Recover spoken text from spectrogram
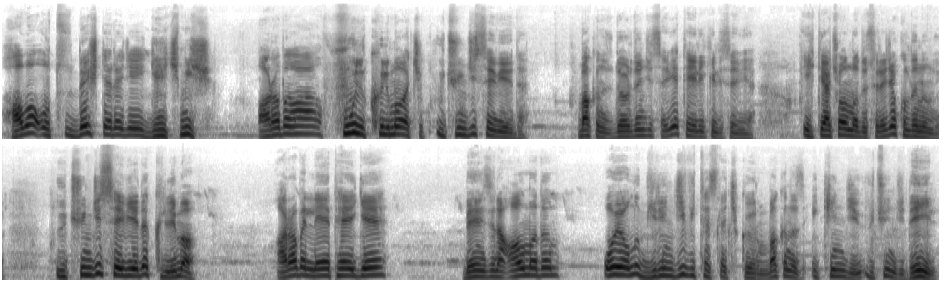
hava 35 dereceyi geçmiş. Araba full klima açık. 3. seviyede. Bakınız 4. seviye tehlikeli seviye. İhtiyaç olmadığı sürece kullanılmıyor. 3. seviyede klima. Araba LPG. Benzine almadım. O yolu birinci vitesle çıkıyorum. Bakınız ikinci, üçüncü değil.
